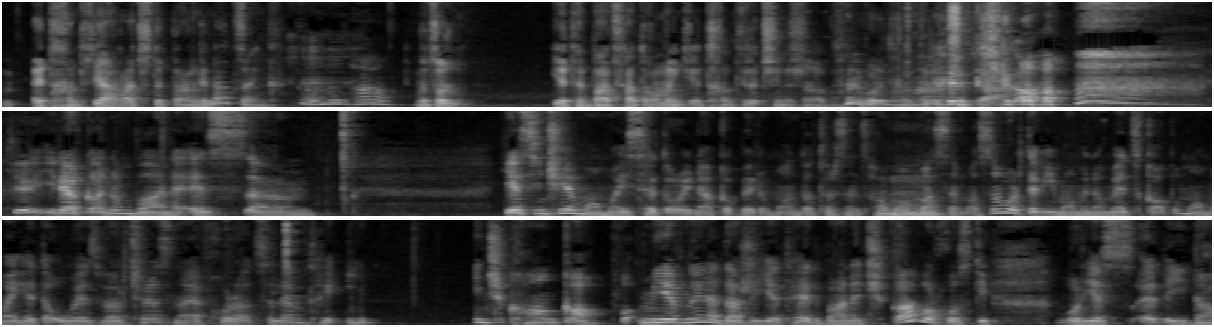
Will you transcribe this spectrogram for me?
այդ խնդրի առաջ կանգնած ենք։ Հա։ Ոնց որ եթե բացատրում ենք այդ խնդիրը, չի նշանակում, որ այդ խնդիրը չկա։ Չէ, իրականում բանը էս Ես ինչի եմ մամայիս հետ օրինակը բերում անդադար sense համամաս եմ ասում, որտեվ իմ ամենամեծ կապը մամայի հետ է, ու ես վերջերս նաև խորացել եմ, թե ինչքան կապ միևնույնն է դաժե եթե այդ բանը չկա որ խոսքի որ ես էլի դա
